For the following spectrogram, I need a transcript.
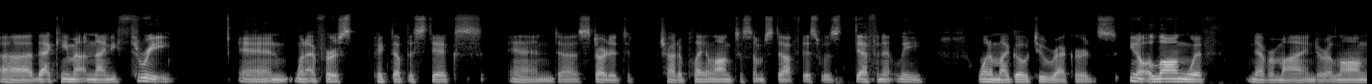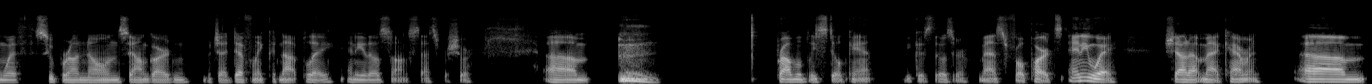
uh, that came out in '93. And when I first picked up the sticks and uh, started to try to play along to some stuff, this was definitely one of my go-to records. You know, along with Nevermind or along with Super Superunknown, Soundgarden, which I definitely could not play any of those songs, that's for sure. Um, probably still can't because those are masterful parts. Anyway, shout out Matt Cameron. Um,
